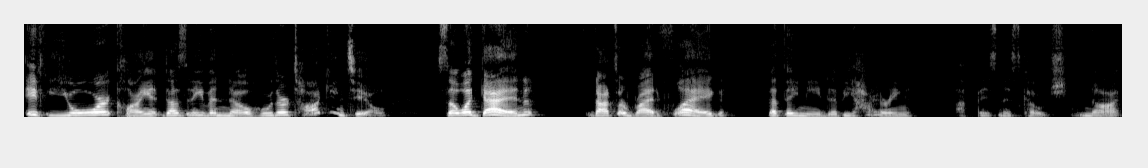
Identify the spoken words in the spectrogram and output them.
if your client doesn't even know who they're talking to? So, again, that's a red flag that they need to be hiring a business coach, not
